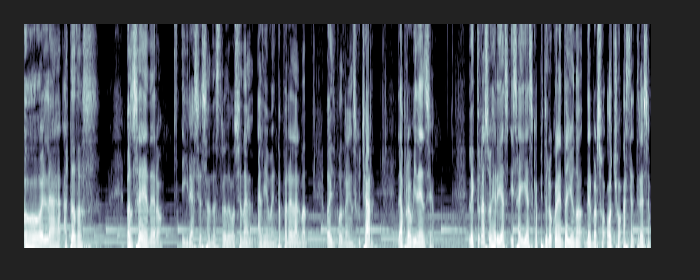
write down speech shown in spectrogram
Hola a todos. 11 de enero y gracias a nuestro devocional Alimento para el Alma, hoy podrán escuchar La Providencia. Lecturas sugeridas Isaías capítulo 41 del verso 8 hasta el 13.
